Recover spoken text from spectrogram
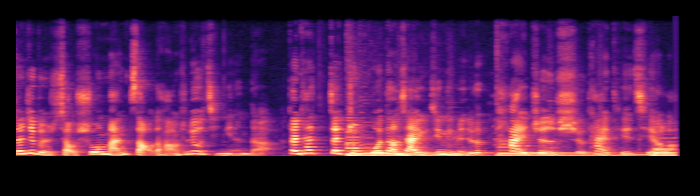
虽然这本小说蛮早的，好像是六几年的，但是它在中国当下语境里面，觉得太真实、太贴切了。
